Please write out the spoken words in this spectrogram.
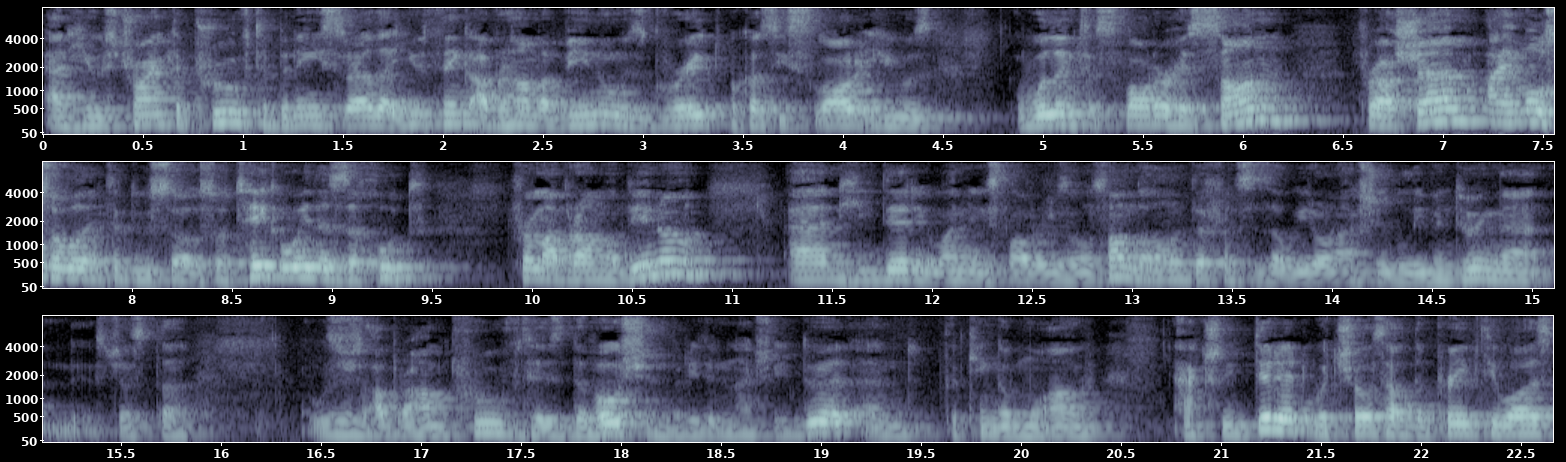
and he was trying to prove to Bnei Israel that you think Abraham Avinu is great because he slaughtered, he was willing to slaughter his son for Hashem. I am also willing to do so. So take away the zechut from Abraham Avinu, and he did. He went and he slaughtered his own son. The only difference is that we don't actually believe in doing that. It's just uh, it was just Abraham proved his devotion, but he didn't actually do it. And the king of Moab actually did it, which shows how depraved he was.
